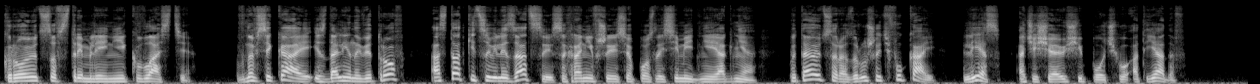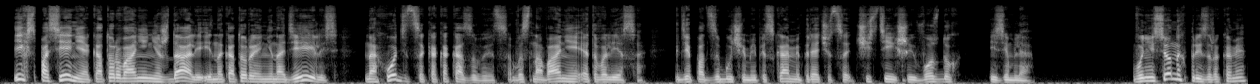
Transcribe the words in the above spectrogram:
кроются в стремлении к власти. В Навсекае из Долины Ветров остатки цивилизации, сохранившиеся после семи дней огня, пытаются разрушить Фукай, лес, очищающий почву от ядов. Их спасение, которого они не ждали и на которое не надеялись, находится, как оказывается, в основании этого леса, где под зыбучими песками прячется чистейший воздух и земля. В «Унесенных призраками»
